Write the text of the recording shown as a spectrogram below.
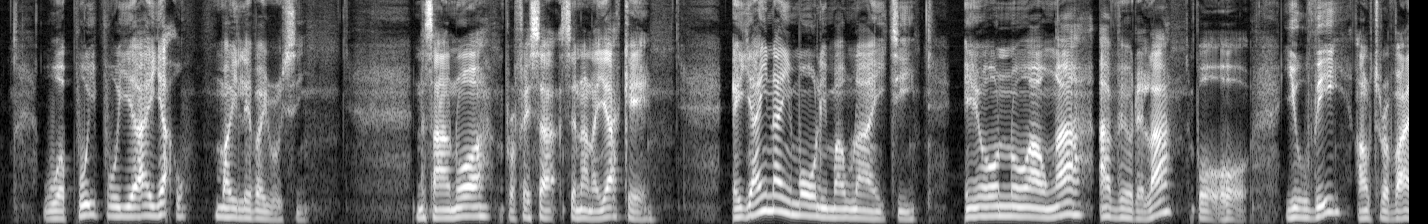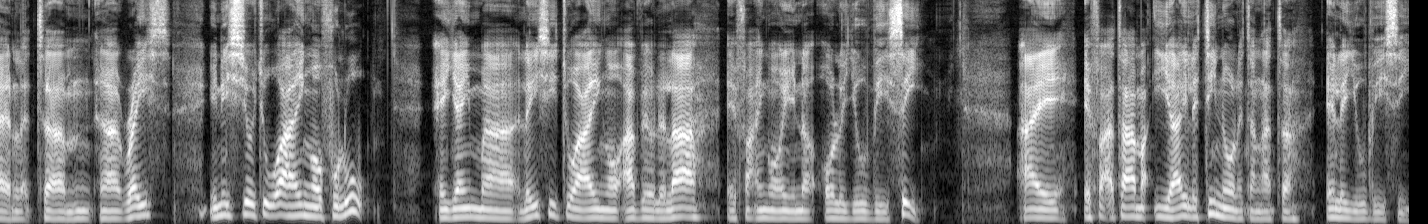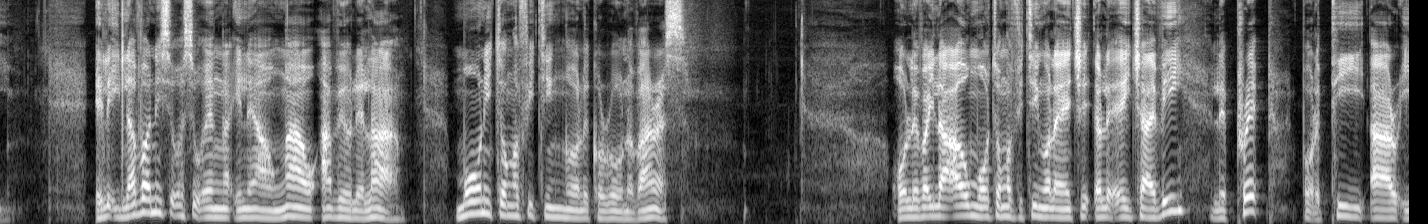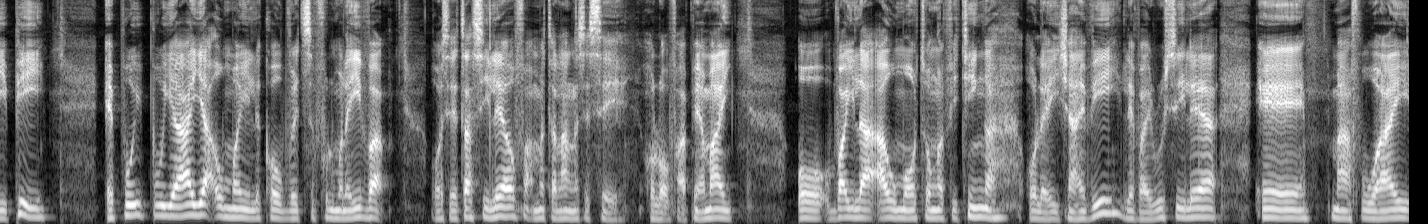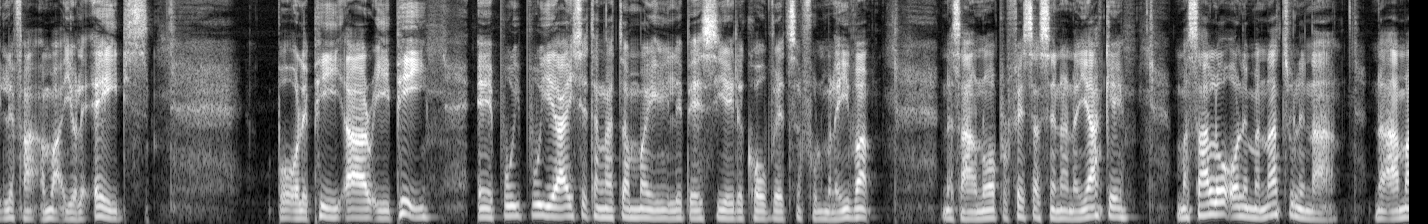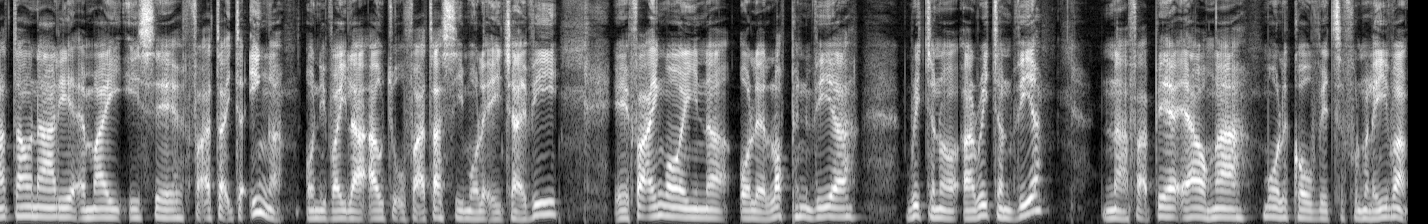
ua pui pui a iau mai le virusi. Na sā Professor Senana Yake, e iaina i mōli maula iti, e ono au ngā a veorela po o UV, ultraviolet um, uh, rays, i o tu a ingo fulu, e iaima leisi tu a ingo a veorela e whaingo ina o le UVC ai e whaatama i ai le tino le tangata e le UVC. E le ilawa ni sua suenga i le ao ngāo aveo le lā, mōni tonga fitingo le coronavirus. O le waila au mō tonga fitingo le, H le HIV, le PrEP, e po le PREP, e, e pui pui a ia o mai le COVID sa fulmana iwa, o se tasi leo wha matalanga se se, o lo wha mai, o o waila au mō tonga fitinga o le HIV, le virusi lea, e mafuai le wha i o le AIDS. Po o le PREP, e, e pui pui ai se tangata mai le PSI e le COVID sa fulmana iwa. Na sao noa Professor Senana Yake, masalo o le manatu le nā, na amatao nā alia e mai i se whaataita inga o ni waila au tu u whaatasi mō le HIV, e whaingoina o le Lopin via, return, or, uh, via na whapea e ao ngā mōle COVID sa fulmala iwa.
